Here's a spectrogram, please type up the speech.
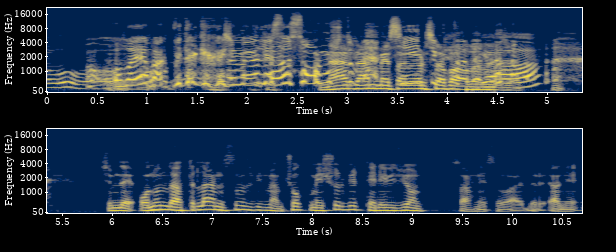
Oo. O, olaya bak bir dakika şimdi öylesine sormuştum. Nereden Metaverse'e bağlanacak? Şimdi onun da hatırlar mısınız bilmem. Çok meşhur bir televizyon sahnesi vardır. Hani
